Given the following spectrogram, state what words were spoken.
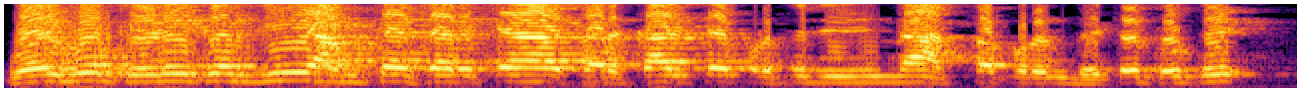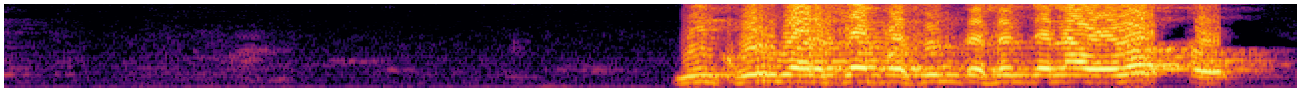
वैभव खेडेकरजी आमच्यासारख्या सरकारच्या प्रतिनिधींना आतापर्यंत भेटत होते. मी खूप वर्षापासून तसं त्यांना ओळखतो.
